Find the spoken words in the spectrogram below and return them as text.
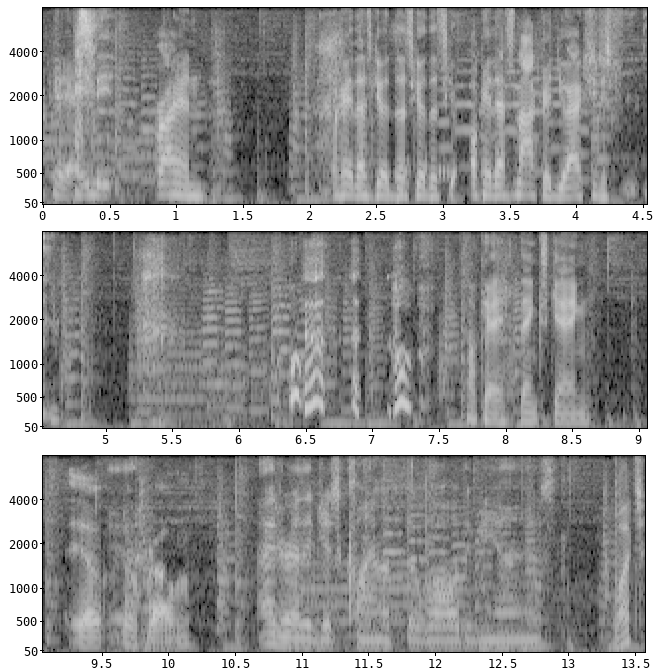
Okay, Amy, Ryan. Okay, that's good. That's good. That's good. Okay, that's not good. You actually just. you- okay, thanks, gang. Yep, no problem. I'd rather just climb up the wall, to be honest. What?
